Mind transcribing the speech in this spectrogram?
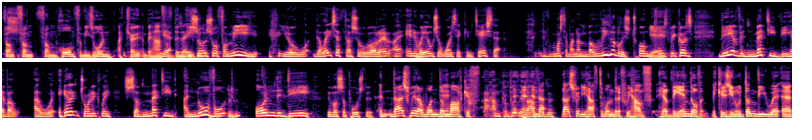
from from from home from his own account on behalf yeah, of the right, so so for me you know the likes of Thistle or anyone else that wants to contest it I think they must have an unbelievably strong yeah. case because they have admitted they have a, a electronically submitted a no vote mm-hmm on the day they were supposed to. And that's where I wonder, yeah, Mark, if I, am completely baffled. And that, that's where you have to wonder if we have heard the end of it because you know Dundee, went, uh,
